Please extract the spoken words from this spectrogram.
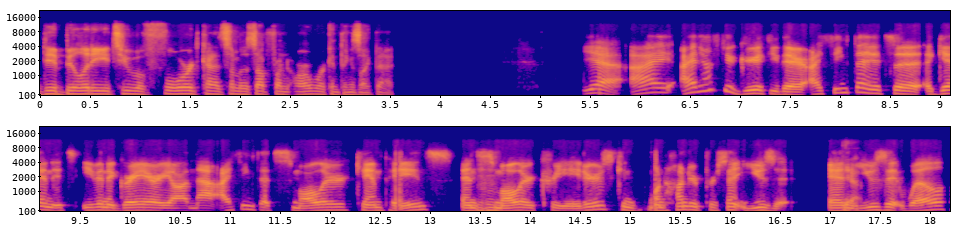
the ability to afford kind of some of this upfront artwork and things like that yeah, I I'd have to agree with you there. I think that it's a again, it's even a gray area on that. I think that smaller campaigns and mm-hmm. smaller creators can 100% use it and yeah. use it well.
